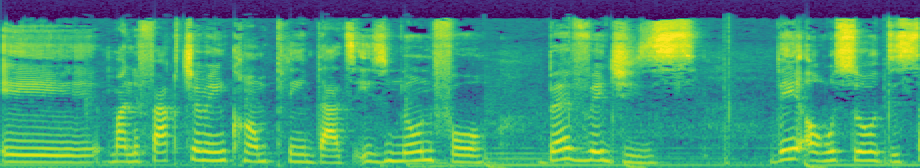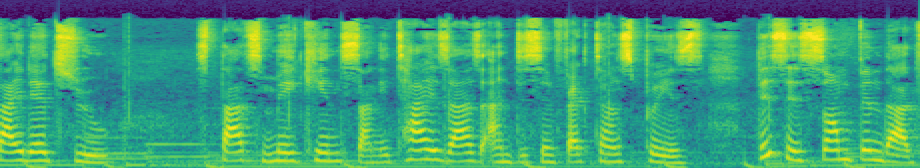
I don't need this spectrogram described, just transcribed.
a manufacturing company that is known for beverages. They also decided to start making sanitizers and disinfectant sprays. This is something that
